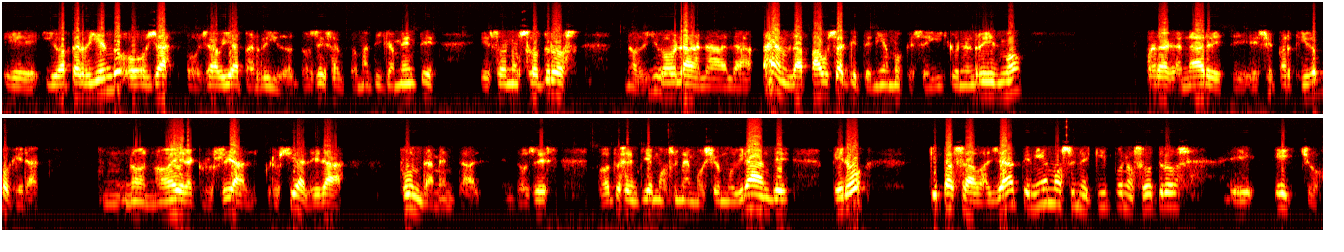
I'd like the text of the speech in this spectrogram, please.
eh, iba perdiendo o ya, o ya había perdido. Entonces automáticamente eso nosotros nos dio la, la, la, la pausa que teníamos que seguir con el ritmo para ganar este, ese partido porque era no no era crucial, crucial, era fundamental. Entonces, nosotros sentíamos una emoción muy grande, pero ¿qué pasaba? Ya teníamos un equipo nosotros eh, hecho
